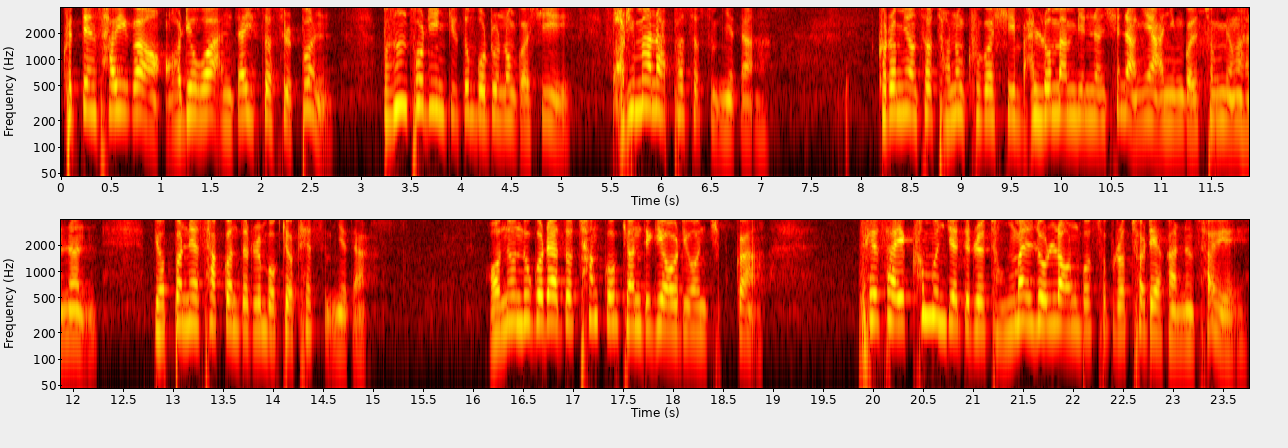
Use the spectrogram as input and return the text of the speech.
그땐 사위가 어려워 앉아 있었을 뿐 무슨 소리인지도 모르는 것이 머리만 아팠었습니다. 그러면서 저는 그것이 말로만 믿는 신앙이 아닌 걸 증명하는 몇 번의 사건들을 목격했습니다. 어느 누구라도 참고 견디기 어려운 집과 회사의 큰 문제들을 정말 놀라운 모습으로 처리해가는 사회.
